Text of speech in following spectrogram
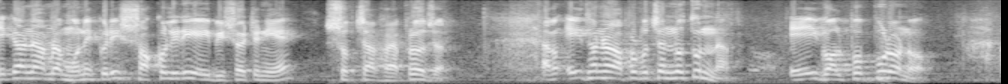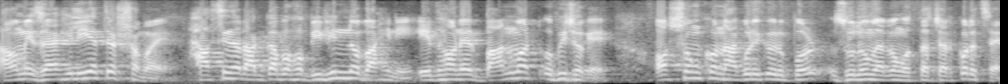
এই কারণে আমরা মনে করি সকলেরই এই বিষয়টি নিয়ে সোচ্চার হওয়া প্রয়োজন। এবং এই ধরনের অপপ্রচার নতুন না। এই গল্প পুরনো। আওয়ামী জাহিলিয়াতের সময় হাসিনার আজ্ঞাবহ বিভিন্ন বাহিনী এ ধরনের বানওয়াট অভিযোগে অসংখ্য নাগরিকের উপর জুলুম এবং অত্যাচার করেছে।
